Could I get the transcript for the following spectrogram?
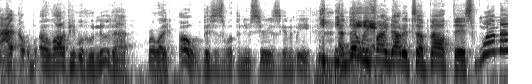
I, a lot of people who knew that were like, "Oh, this is what the new series is going to be," and then we find out it's about this woman.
